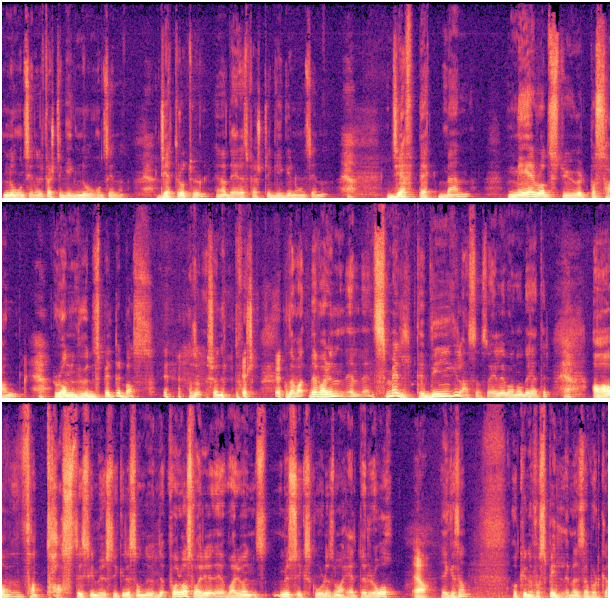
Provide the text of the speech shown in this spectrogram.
noensinne. Første gig noensinne. Jethro Tull, en av deres første gigger noensinne. Jeff Beck Band med Rod Stewart på sang. Ron Wood spilte bass. Altså, skjønner du? Det var, det var, det var en, en, en smeltedigel, altså, eller hva nå det heter, av fantastiske musikere. Som du, for oss var det, var jo en musikkskole som var helt rå. ja. Ikke sant? Å kunne få spille med disse folka.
